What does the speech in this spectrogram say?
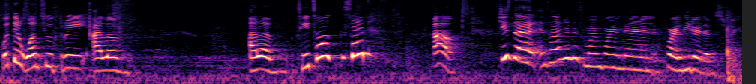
what did one two three? I love. I love T Talk said. oh, she said intelligence is more important than for a leader than strength.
